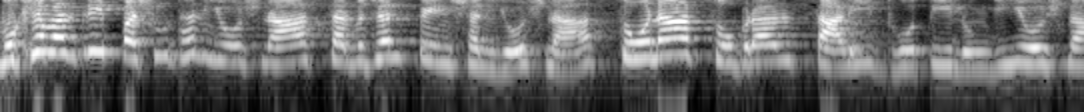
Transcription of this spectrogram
मुख्यमंत्री पशुधन योजना, सर्वजन पेंशन योजना, सोना, सोबरन, साड़ी, धोती, लुंगी योजना,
